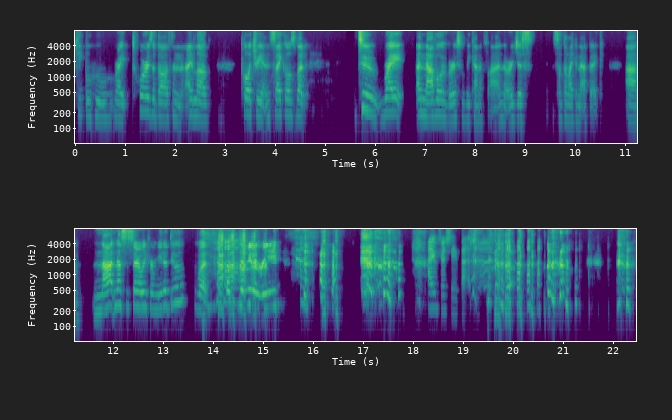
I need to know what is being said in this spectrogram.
people who write towards adults, and I love poetry and cycles, but to write a novel in verse would be kind of fun, or just something like an epic. Um, not necessarily for me to do, but for me to read. I appreciate that.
